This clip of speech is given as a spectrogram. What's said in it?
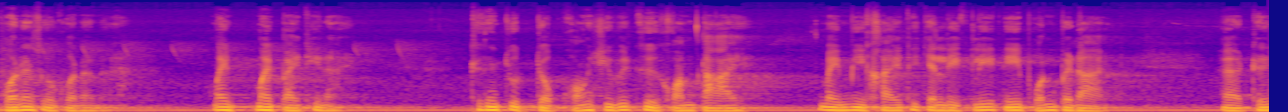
พอได้สู่คนนั้นไม่ไม่ไปที่ไหน ถึงจุดจบของชีวิตคือความตาย ไม่มีใครที่จะหลีกลี่หนีผลไปได้ ถึง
